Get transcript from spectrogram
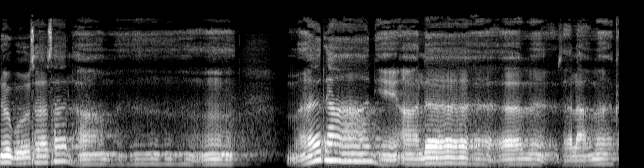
ንጉሠ ሰላም መድኃኔ ዓለም ሰላመከ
